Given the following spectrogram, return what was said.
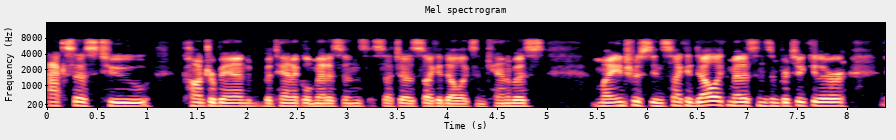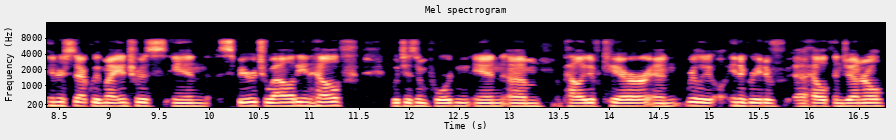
access to contraband botanical medicines such as psychedelics and cannabis, my interest in psychedelic medicines in particular intersect with my interests in spirituality and health, which is important in um, palliative care and really integrative uh, health in general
